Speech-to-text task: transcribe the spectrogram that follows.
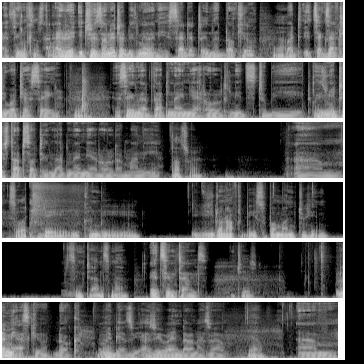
I think That's. I re- it resonated with me when he said it in the docu. Yeah, But it's exactly what you're saying. yeah, You're saying that that nine year old needs to be. We That's need to start sorting that nine year old money. that's right. Um, So that today you can be, you don't have to be Superman to him. It's intense, man. it's intense. It is. Let me ask you, Doc. Yeah. Maybe as we as we wind down as well. Yeah. Um,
